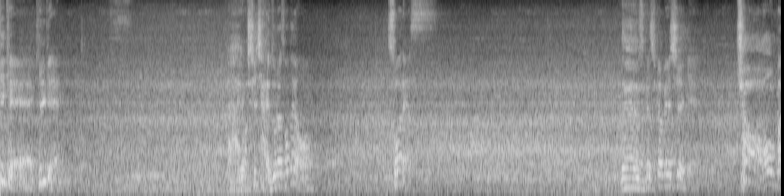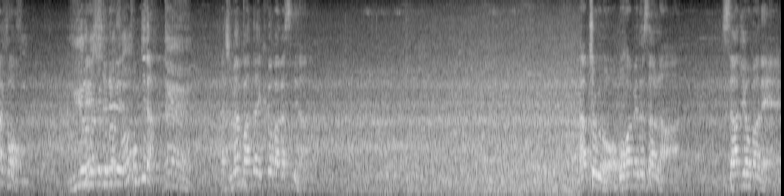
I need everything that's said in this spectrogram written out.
피케 길게. 아 역시 잘 돌아서네요. 수아레스. 네. 부스케츠가 메시에게. 자, 어, 말포. 유연하게 메시를 돌아서. 봅니다. 네. 하지만 반다이크가 막았습니다. 앞쪽으로 모하메드 살라, 사디오 마네,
